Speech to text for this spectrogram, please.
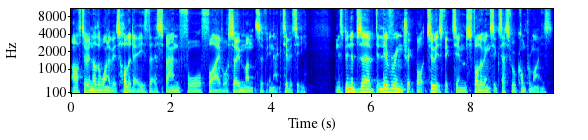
after another one of its holidays that has spanned for five or so months of inactivity. And it's been observed delivering TrickBot to its victims following successful compromise.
